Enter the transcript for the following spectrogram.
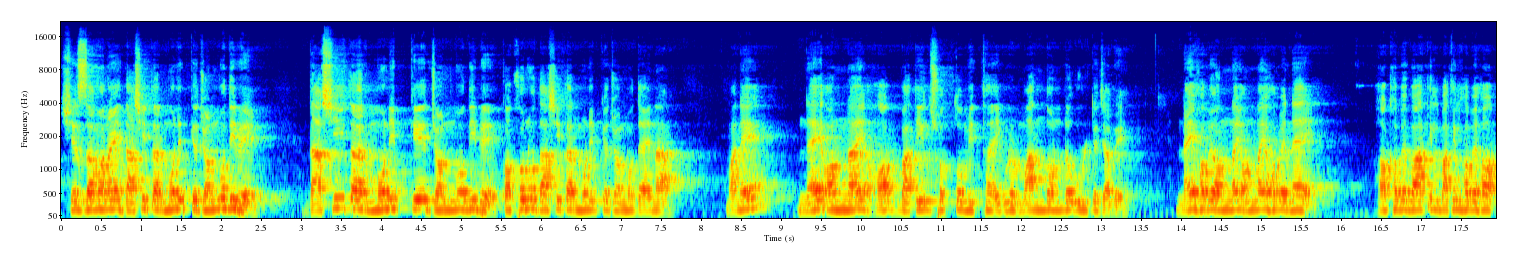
শেষ জামানায় দাসী তার মনিবকে জন্ম দিবে। দাসী তার মনিবকে জন্ম দিবে। কখনো দাসী তার মনিবকে জন্ম দেয় না। মানে ন্যায়, অন্যায়, হক, বাতিল, সত্য, মিথ্যা, এগুলোর মানদণ্ড উল্টে যাবে। ন্যায় হবে অন্যায় অন্যায় হবে ন্যায়। হক হবে বাতিল বাতিল হবে হক।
